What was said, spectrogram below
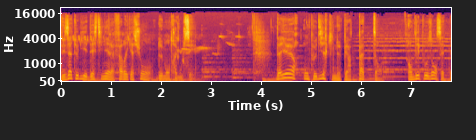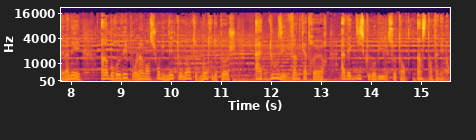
des ateliers destinés à la fabrication de montres à gousset. D'ailleurs, on peut dire qu'ils ne perdent pas de temps, en déposant cette même année un brevet pour l'invention d'une étonnante montre de poche à 12 et 24 heures avec disque mobile sautant instantanément.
